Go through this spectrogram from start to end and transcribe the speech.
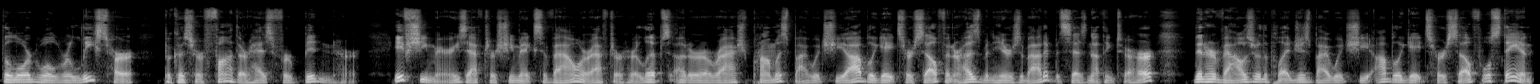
The Lord will release her because her father has forbidden her. If she marries after she makes a vow or after her lips utter a rash promise by which she obligates herself and her husband hears about it but says nothing to her, then her vows or the pledges by which she obligates herself will stand.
